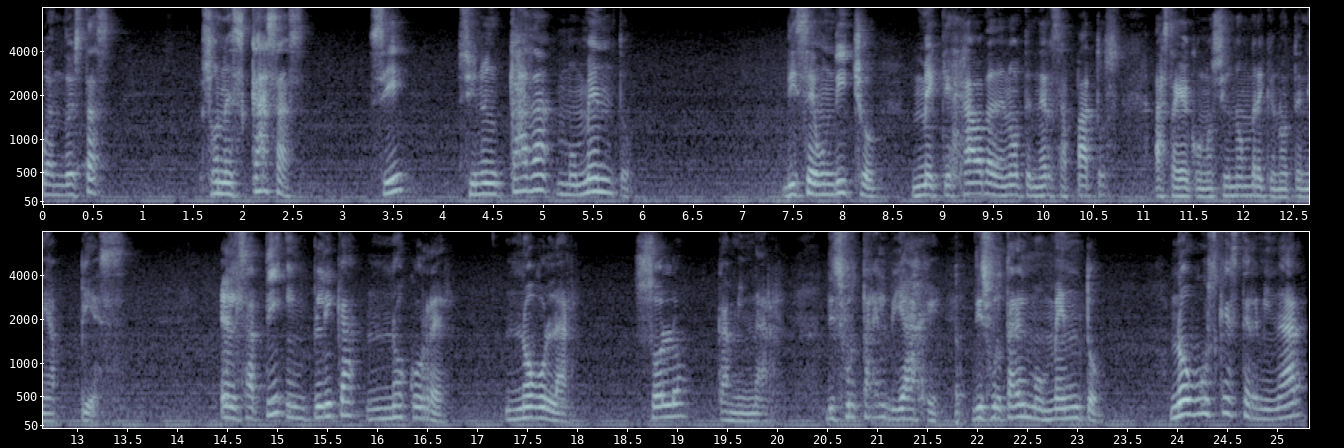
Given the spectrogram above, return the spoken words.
cuando estas son escasas, ¿sí? Sino en cada momento. Dice un dicho, me quejaba de no tener zapatos hasta que conocí un hombre que no tenía pies. El satí implica no correr, no volar, solo caminar, disfrutar el viaje, disfrutar el momento. No busques terminar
